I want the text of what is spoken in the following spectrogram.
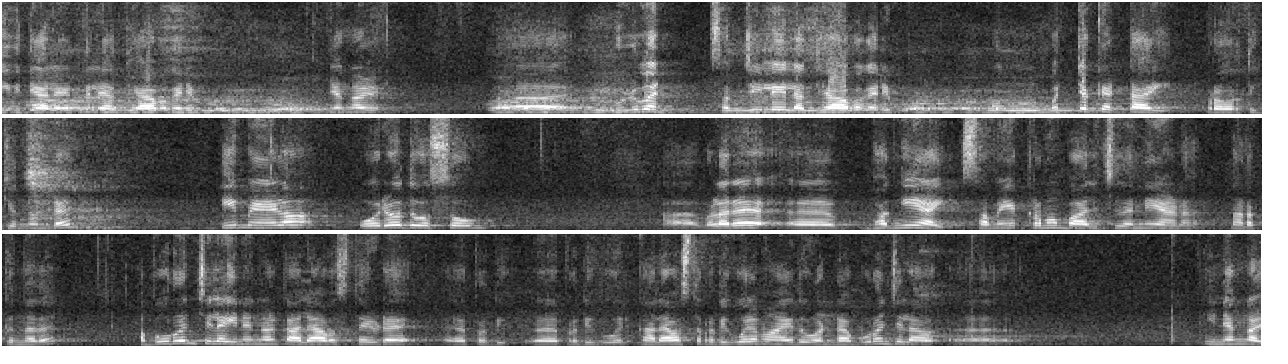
ഈ വിദ്യാലയത്തിലെ അധ്യാപകരും ഞങ്ങൾ മുഴുവൻ സബ് ജില്ലയിൽ അധ്യാപകരും ഒറ്റക്കെട്ടായി പ്രവർത്തിക്കുന്നുണ്ട്. ഈ മേള ഓരോ ദിവസവും വളരെ ഭംഗിയായി സമയക്രമം പാലിച്ച് തന്നെയാണ് നടക്കുന്നത്. അപൂർവം ചില ഇനങ്ങൾ കാലാവസ്ഥയുടെ പ്രതി പ്രതികൂല കാലാവസ്ഥ പ്രതികൂലമായതുകൊണ്ട് അപൂർവം ചില ഇനങ്ങൾ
